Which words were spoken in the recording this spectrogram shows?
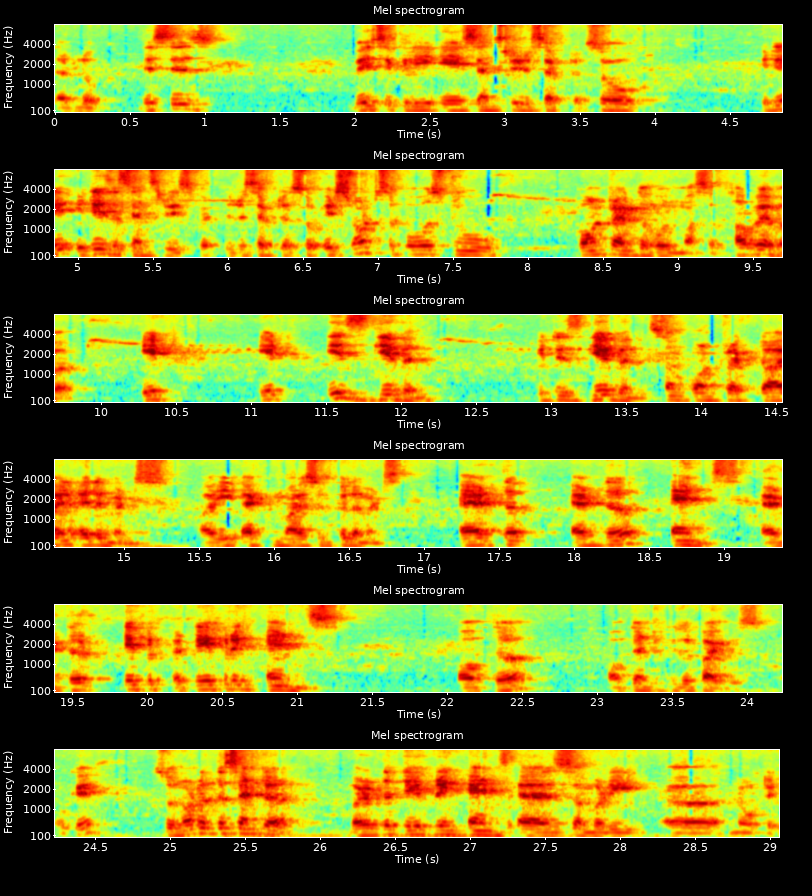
that look this is basically a sensory receptor. So it, it is a sensory receptor. So it's not supposed to contract the whole muscle. However it it is given it is given some contractile elements i.e actin filaments at the at the ends, at the taper, uh, tapering ends of the of the intrafusal fibers. Okay, so not at the center, but at the tapering ends, as somebody uh, noted.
